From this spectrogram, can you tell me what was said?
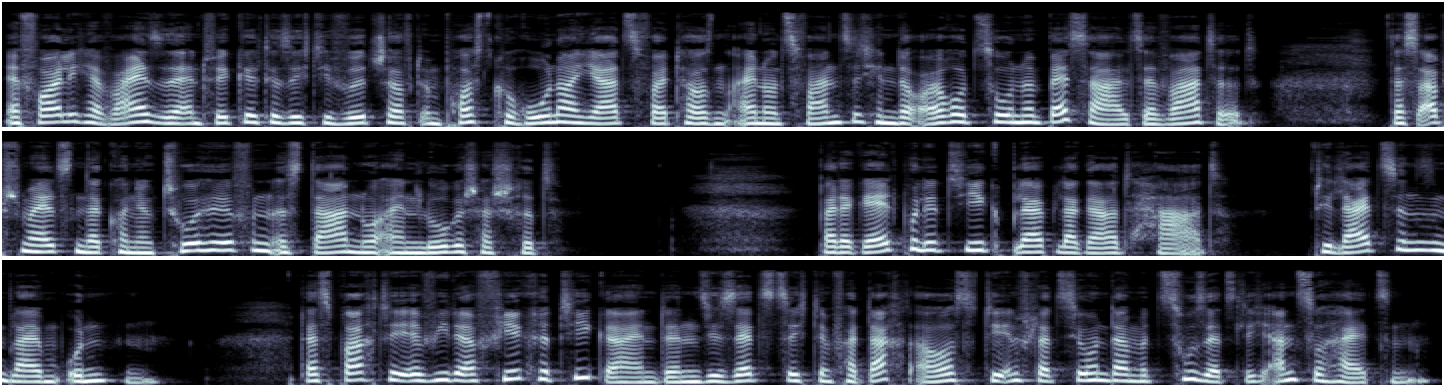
Erfreulicherweise entwickelte sich die Wirtschaft im Post-Corona-Jahr 2021 in der Eurozone besser als erwartet. Das Abschmelzen der Konjunkturhilfen ist da nur ein logischer Schritt. Bei der Geldpolitik bleibt Lagarde hart. Die Leitzinsen bleiben unten. Das brachte ihr wieder viel Kritik ein, denn sie setzt sich dem Verdacht aus, die Inflation damit zusätzlich anzuheizen.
